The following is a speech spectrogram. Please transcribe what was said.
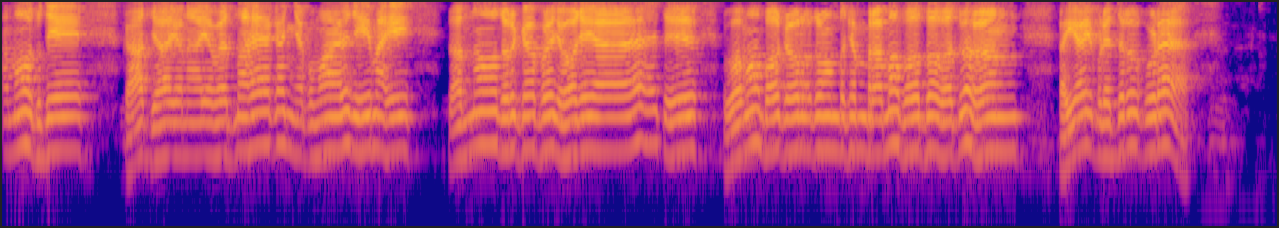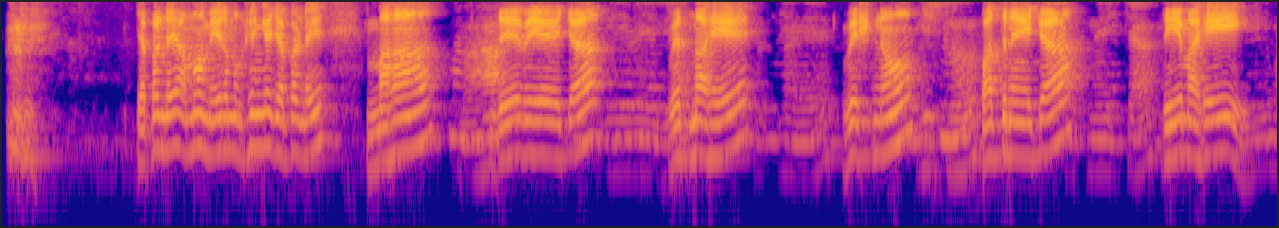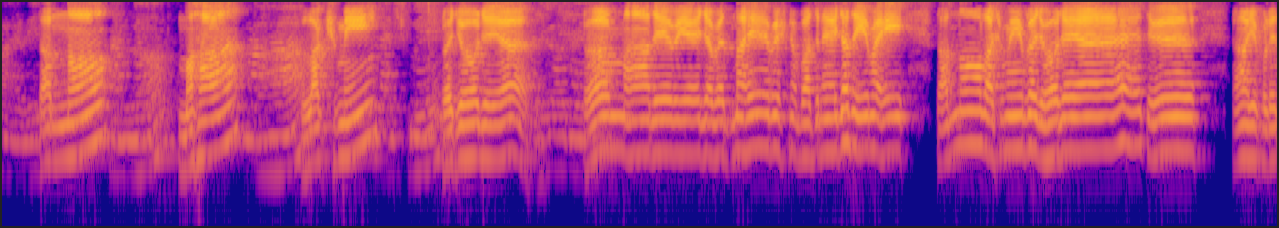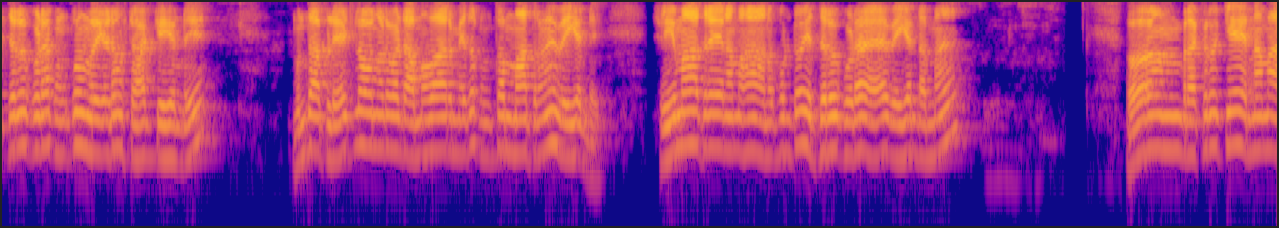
నమోతు తే కాధ్యాయనాయ విద్మహే కన్యకుమారి ధీమహి తన్నో దుర్గ ప్రచోదయాత్ ఓమ భోజోనతం దశం బ్రహ్మ భోద్భవద్వరం అయ్యా ఇప్పుడు ఇద్దరు కూడా చెప్పండి అమ్మ మీరు ముఖ్యంగా చెప్పండి మహాదేవే చ విద్మహే విష్ణు విష్ణు పత్నే చ నేచ ధీమహి ధీమహి తన్నో తన్నో మహా మహా లక్ష్మి లక్ష్మి ప్రచోదయాత్ ఓం మహాదేవ్యే చ విద్మహే విష్ణుపత్నే చ ధీమహి తన్నో లక్ష్మీ ప్రచోదయాత్ ఇప్పుడిద్దరూ ఇప్పుడు ఇద్దరు కూడా కుంకుమ వేయడం స్టార్ట్ చేయండి. ముందు ఆ ప్లేట్లో ఉన్నటువంటి అమ్మవారి మీద కుంకుమ మాత్రమే వేయండి. శ్రీమాత్రే నమ అనుకుంటూ ఇద్దరూ కూడా వేయండి అమ్మా ఓం ప్రకృత్యే నమ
